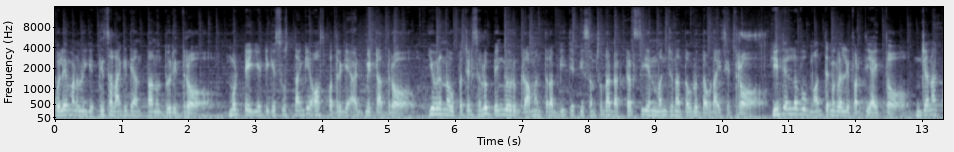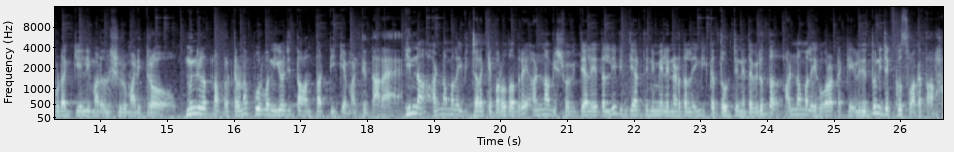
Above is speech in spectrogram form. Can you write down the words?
ಕೊಲೆ ಮಾಡಲು ಯತ್ನಿಸಲಾಗಿದೆ ಅಂತಾನು ದೂರಿದ್ರು. ಮೊಟ್ಟೆ ಏಟಿಗೆ ಸುಸ್ತಾಗಿ ಆಸ್ಪತ್ರೆಗೆ ಅಡ್ಮಿಟ್ ಆದ್ರು. ಇವರನ್ನ ಉಪಚರಿಸಲು ಬೆಂಗಳೂರು ಗ್ರಾಮಾಂತರ ಬಿಜೆಪಿ ಸಂಸದ ಡಾಕ್ಟರ್ ಸಿ ಎನ್ ಮಂಜುನಾಥ್ ಅವರು ದೌಡಾಯಿಸಿದ್ರು. ಇದೆಲ್ಲವೂ ಮಾಧ್ಯಮಗಳಲ್ಲಿ ವರದಿಯಾಯಿತು. ಜನ ಕೂಡ ಗೇಲಿ ಮಾಡಲು ಶುರು ಮಾಡಿದ್ರು. ಮುನಿರತ್ನ ಪ್ರಕರಣ ಪೂರ್ವ ನಿಯೋಜಿತ ಅಂತ ಟೀಕೆ ಮಾಡ್ತಿದ್ದಾರೆ. ಇನ್ನ ಅಣ್ಣಾಮಲೈ ವಿಚಾರಕ್ಕೆ ಬರೋದಾದ್ರೆ ಅಣ್ಣಾ ವಿಶ್ವವಿದ್ಯಾಲಯದಲ್ಲಿ ವಿದ್ಯಾರ್ಥಿನಿ ಮೇಲೆ ನಡೆದ ಲೈಂಗಿಕ ದೌರ್ಜನ್ಯದ ವಿರುದ್ಧ ಅಣ್ಣಾಮಲೈ ಹೋರಾಟಕ್ಕೆ ಇಳಿದಿದ್ದು ನಿಜಕ್ಕೂ ಸ್ವಾಗತಾರ್ಹ.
